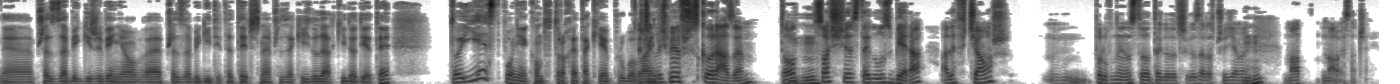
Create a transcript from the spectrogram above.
e, przez zabiegi żywieniowe, przez zabiegi dietetyczne, przez jakieś dodatki do diety, to jest poniekąd trochę takie próbowanie. Znaczy, weźmiemy wszystko razem, to mhm. coś się z tego uzbiera, ale wciąż, mm, porównując to do tego, do czego zaraz przejdziemy, mhm. ma małe znaczenie.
